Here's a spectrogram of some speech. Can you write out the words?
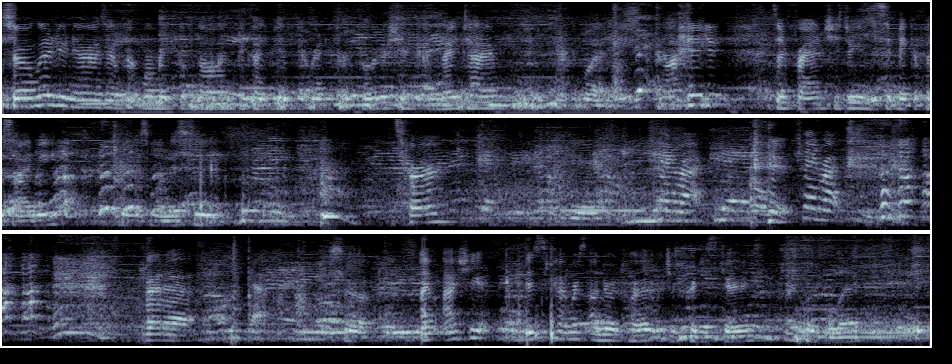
So what I'm gonna do now is I'm gonna put more makeup on because we have to get ready for a photo shoot at nighttime. But not. it's a friend. She's doing the makeup beside me. I just want to see. It's her. Here. Train wreck. Oh, train wreck. But uh, yeah. So I'm actually this camera's under a toilet, which is pretty scary.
